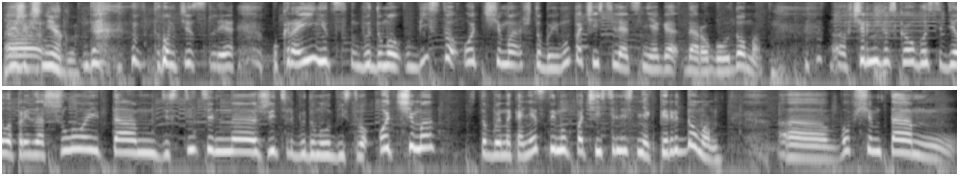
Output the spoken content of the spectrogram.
Ближе к снегу. Да, в том числе украинец выдумал убийство отчима, чтобы ему почистили от снега дорогу у дома. А, В Черниговской области дело произошло, и там действительно житель выдумал убийство отчима, чтобы наконец-то ему почистили снег перед домом. В общем-то,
